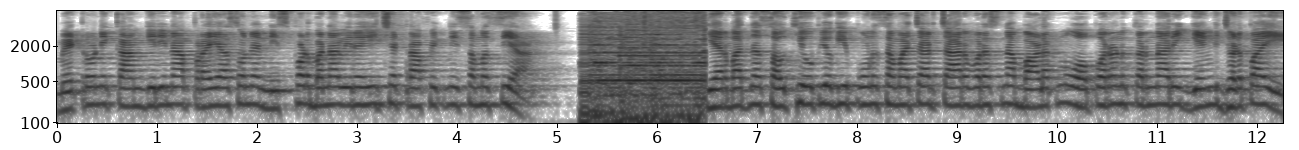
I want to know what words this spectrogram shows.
મેટ્રોની કામગીરીના પ્રયાસોને નિષ્ફળ બનાવી રહી છે ટ્રાફિકની સમસ્યા. ત્યારબાદના સૌથી ઉપયોગી પૂર્ણ સમાચાર ચાર વર્ષના બાળકનું અપહરણ કરનારી ગેંગ ઝડપાઈ.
